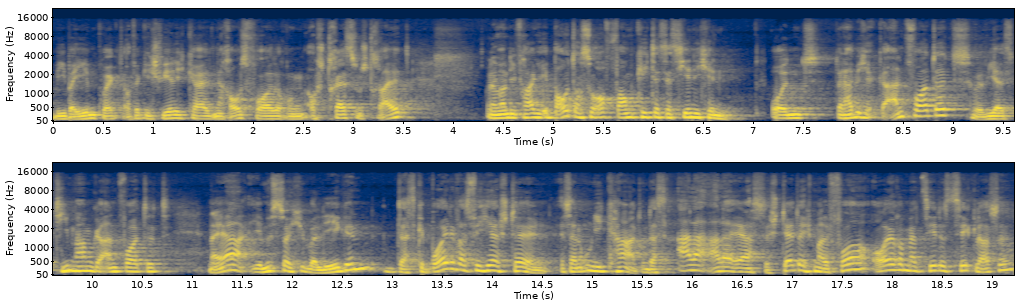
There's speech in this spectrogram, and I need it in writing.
wie bei jedem Projekt, auch wirklich Schwierigkeiten, Herausforderungen, auch Stress und Streit. Und dann war die Frage, ihr baut doch so oft, warum kriegt das jetzt hier nicht hin? Und dann habe ich geantwortet, oder wir als Team haben geantwortet, naja, ihr müsst euch überlegen, das Gebäude, was wir hier erstellen, ist ein Unikat. Und das aller, allererste, stellt euch mal vor, eure Mercedes C-Klasse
